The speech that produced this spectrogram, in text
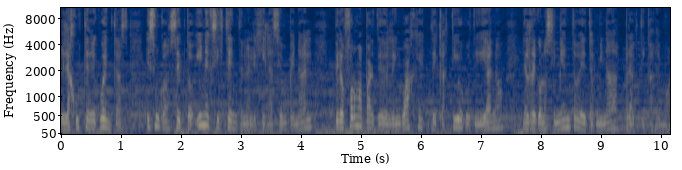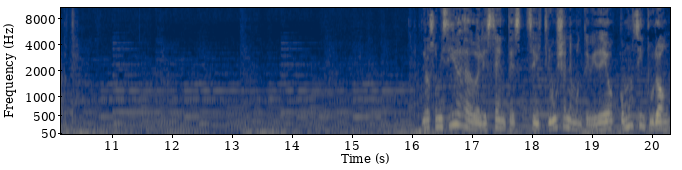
El ajuste de cuentas es un concepto inexistente en la legislación penal, pero forma parte del lenguaje de castigo cotidiano y el reconocimiento de determinadas prácticas de muerte. Los homicidios de adolescentes se distribuyen en Montevideo como un cinturón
